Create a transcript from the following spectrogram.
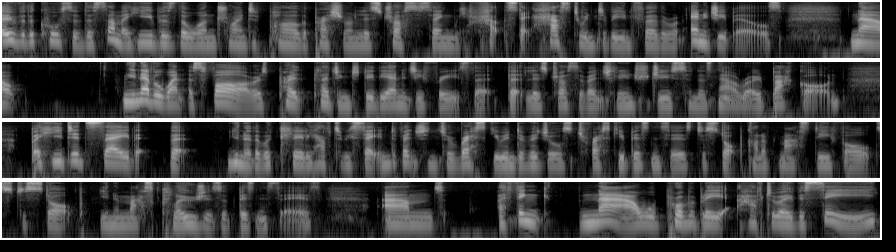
over the course of the summer, he was the one trying to pile the pressure on Liz Truss, saying we ha- the state has to intervene further on energy bills. Now, he never went as far as pre- pledging to do the energy freeze that, that Liz Truss eventually introduced and has now rode back on. But he did say that, that you know, there would clearly have to be state intervention to rescue individuals, to rescue businesses, to stop kind of mass defaults, to stop, you know, mass closures of businesses. And I think now we'll probably have to oversee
